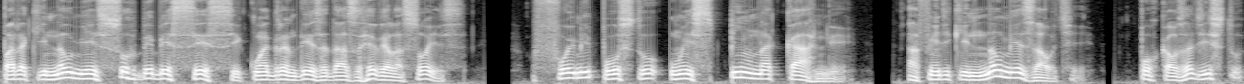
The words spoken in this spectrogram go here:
para que não me ensorbebecesse com a grandeza das revelações, foi-me posto um espinho na carne a fim de que não me exalte. Por causa disto,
